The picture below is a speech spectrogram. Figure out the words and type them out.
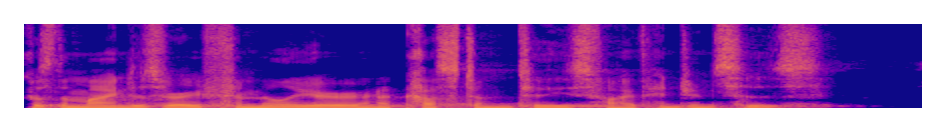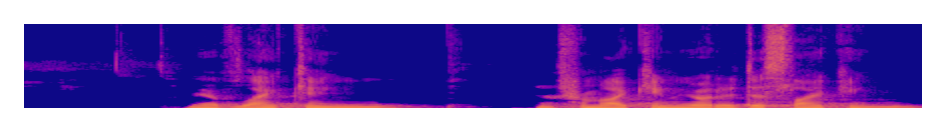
Because the mind is very familiar and accustomed to these five hindrances. We have liking, and from liking we go to disliking,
